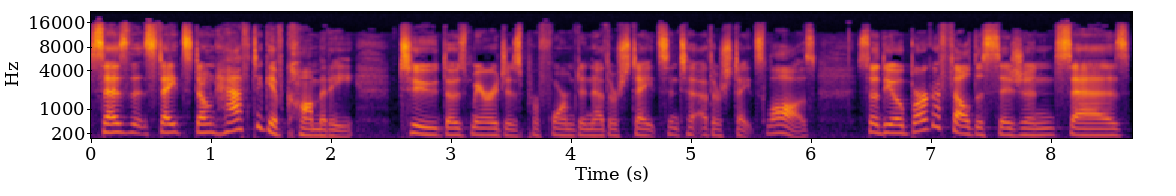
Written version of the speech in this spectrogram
says that states don't have to give comity to those marriages performed in other states and to other states' laws. So the Obergefell decision says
